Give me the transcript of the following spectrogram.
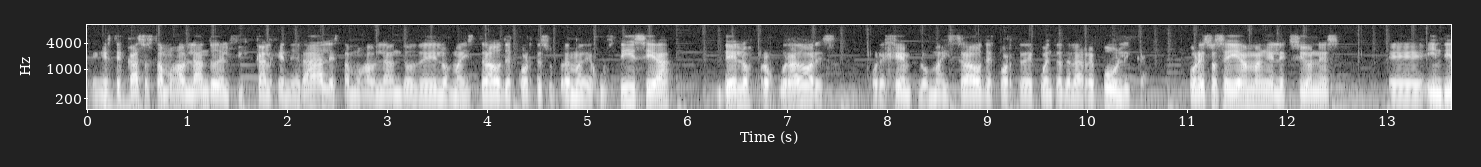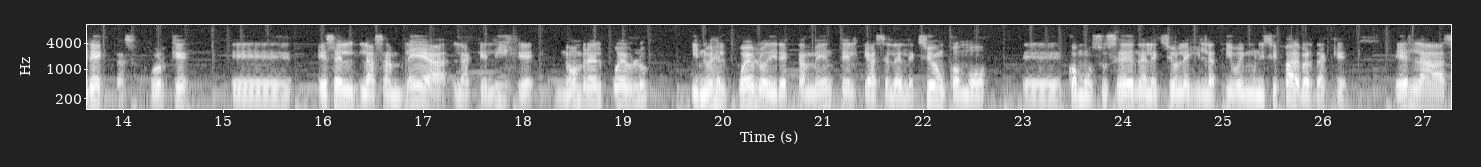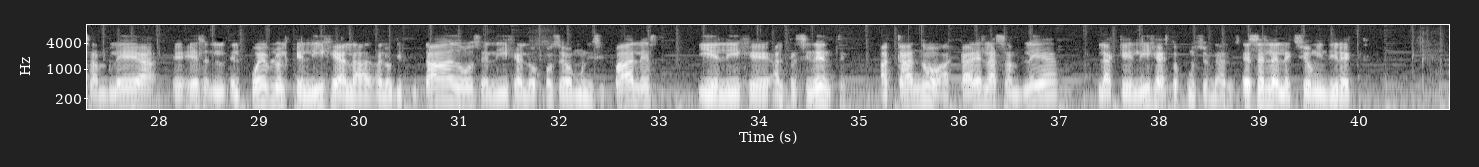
En este caso estamos hablando del fiscal general, estamos hablando de los magistrados de Corte Suprema de Justicia, de los procuradores, por ejemplo, magistrados de Corte de Cuentas de la República. Por eso se llaman elecciones eh, indirectas, porque eh, es la asamblea la que elige en nombre del pueblo y no es el pueblo directamente el que hace la elección, como, eh, como sucede en la elección legislativa y municipal, ¿verdad? Que es la asamblea, eh, es el, pueblo el que elige a, los diputados, elige a los consejos municipales y elige al presidente. Acá no, acá es la asamblea la que elige a estos funcionarios. Esa es la elección indirecta.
